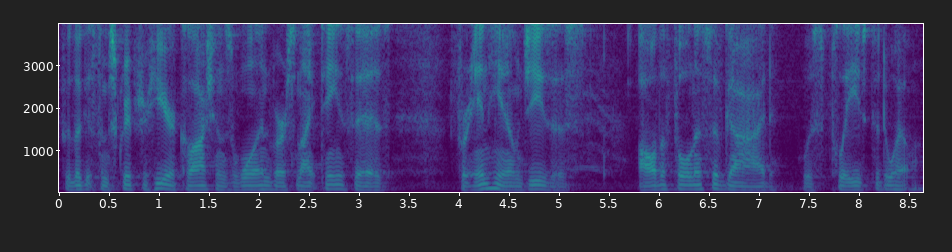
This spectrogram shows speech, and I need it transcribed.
If we look at some scripture here, Colossians 1, verse 19 says, For in him, Jesus, all the fullness of God was pleased to dwell.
